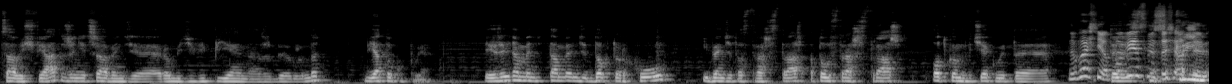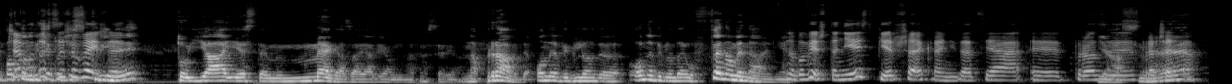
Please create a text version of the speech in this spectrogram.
cały świat, że nie trzeba będzie robić VPN-a, żeby oglądać, ja to kupuję. Jeżeli tam będzie, tam będzie Doctor Who i będzie ta Straż Straż, a tą Straż Straż, odkąd wyciekły te, No właśnie, opowiedzmy te coś o tym. Czemu to chcesz te obejrzeć? screeny, to ja jestem mega zajawiony na ten serial. Naprawdę. One, wygląda, one wyglądają fenomenalnie. No bo wiesz, to nie jest pierwsza ekranizacja y, prozy Jasne. Pratchetta.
